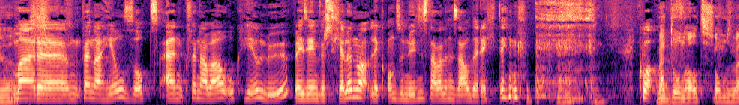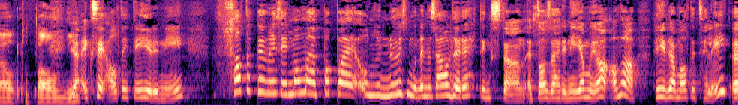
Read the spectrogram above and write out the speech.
Ja. Maar eh, ik vind dat heel zot. En ik vind dat wel ook heel leuk. Wij zijn verschillen, want like, onze neuzen staan wel in dezelfde richting. Qua Met Donald soms wel, totaal niet. Ja, ik zei altijd tegen René... Schatke, wij zijn mama en papa, onze neus moeten in dezelfde richting staan. En dan zei René, ja, maar ja, Anna, heeft hem altijd gelijk. Eh,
